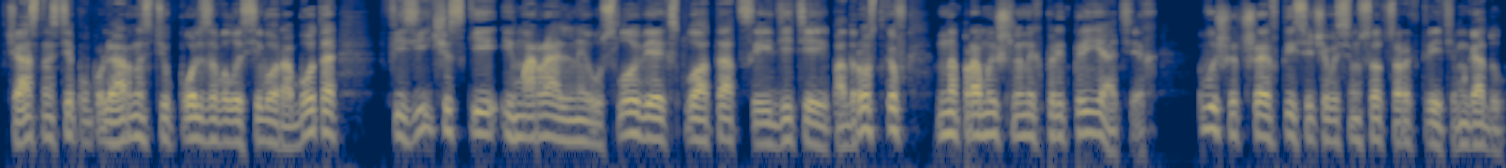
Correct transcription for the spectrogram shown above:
В частности, популярностью пользовалась его работа «Физические и моральные условия эксплуатации детей и подростков на промышленных предприятиях», вышедшая в 1843 году.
